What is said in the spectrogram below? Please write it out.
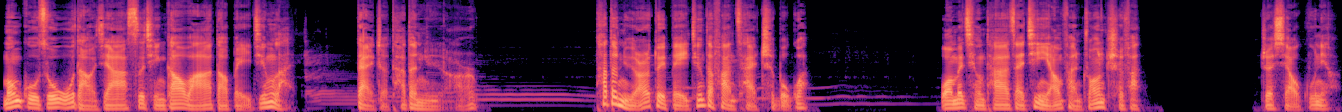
蒙古族舞蹈家斯琴高娃到北京来，带着他的女儿。他的女儿对北京的饭菜吃不惯。我们请他在晋阳饭庄吃饭。这小姑娘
